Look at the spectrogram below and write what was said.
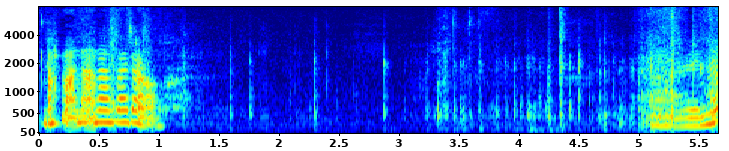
Machen wir an der anderen Seite auch. Eine.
